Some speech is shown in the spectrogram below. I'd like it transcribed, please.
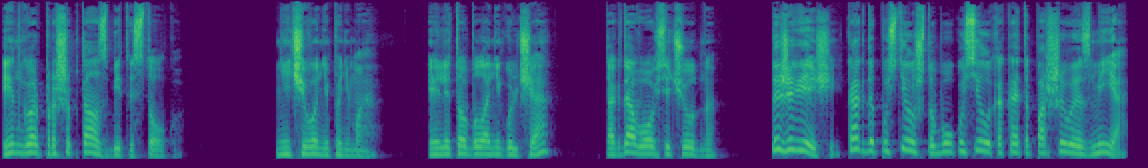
Ингвар прошептал, сбитый с толку. «Ничего не понимаю. Или то была не гульча? Тогда вовсе чудно. Ты же вещий, как допустил, чтобы укусила какая-то паршивая змея?»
